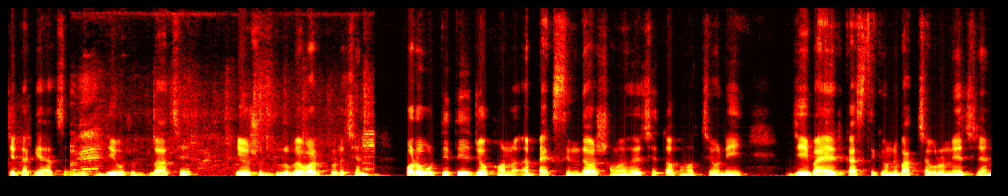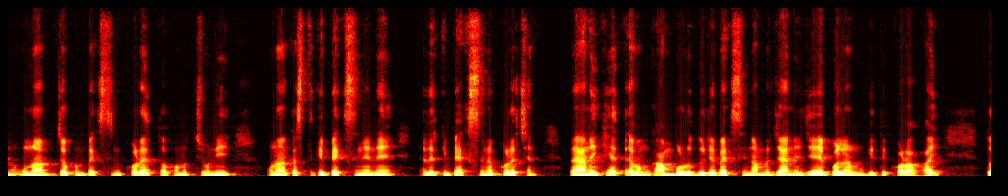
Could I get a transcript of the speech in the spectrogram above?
যেটাকে আছে, যে ওষুধগুলো আছে, এই ওষুধগুলো ব্যবহার করেছেন। পরবর্তীতে যখন ভ্যাকসিন দেওয়ার সময় হয়েছে, তখন হচ্ছে উনি যে ভাইয়ের কাছ থেকে উনি বাচ্চাগুলো নিয়েছিলেন ওনার যখন ভ্যাকসিন করে, তখন হচ্ছে উনি ওনার কাছ থেকে ভ্যাকসিন এনে এদেরকে ভ্যাকসিনও করেছেন। রানীক্ষেত এবং গাম্বুরু দুইটা ভ্যাকসিন আমরা জানি যে ব্রয়লার মুরগিতে করা হয়। তো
